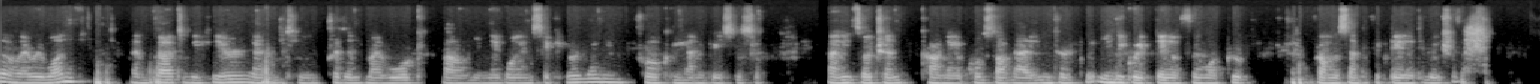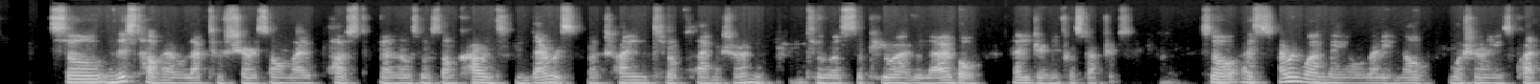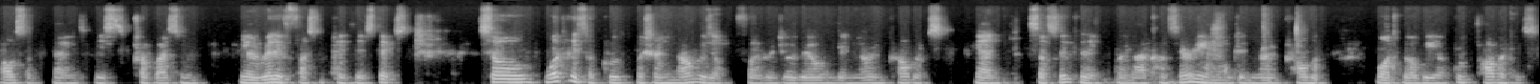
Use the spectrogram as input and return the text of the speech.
Hello, everyone. I'm glad to be here and to present my work on enabling secure learning for energy system. I'm Yize Chen, currently a postdoc at Integrate Data Framework Group from the Scientific Data Division. So in this talk, I would like to share some of my past and also some current endeavors on trying to apply machine learning to a secure and reliable energy infrastructures. So as everyone may already know, machine learning is quite awesome and is progressing in a really fast pace these days. So what is a good machine learning algorithm for real engineering problems? And specifically, when we are considering an engineering problem, what will be a good properties?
